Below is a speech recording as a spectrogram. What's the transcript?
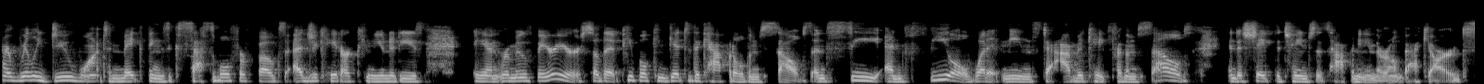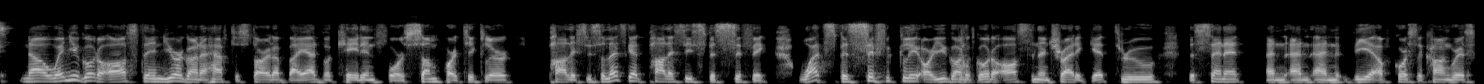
I really do want to make things accessible for folks, educate our communities, and remove barriers so that people can get to the Capitol themselves and see and feel what it means to advocate for themselves and to shape the change that's happening in their own backyards. Now, when you go to Austin, you're going to have to start up by advocating for some particular policy. So let's get policy specific. What specifically are you going to go to Austin and try to get through the Senate and and and via, of course, the Congress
